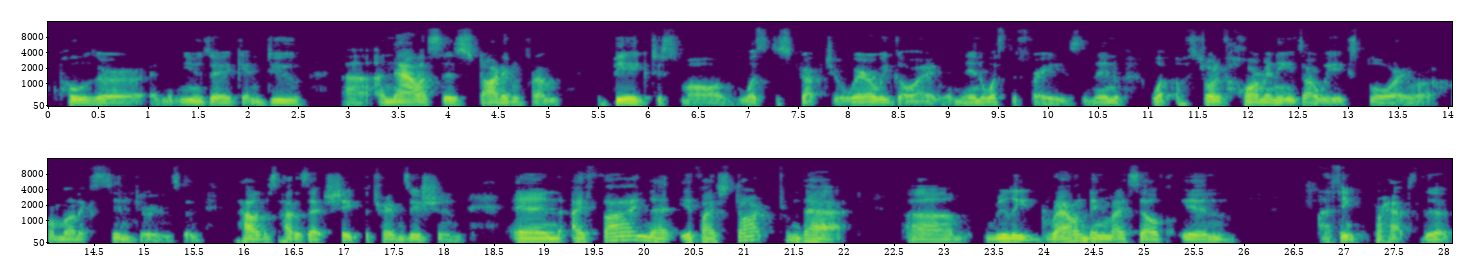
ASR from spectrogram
composer and the music and do uh, analysis starting from big to small. What's the structure? Where are we going? And then what's the phrase? And then what sort of harmonies are we exploring or harmonic centers? And how does how does that shape the transition? And I find that if I start from that, um, really grounding myself in, I think perhaps the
